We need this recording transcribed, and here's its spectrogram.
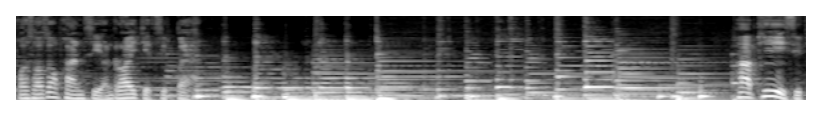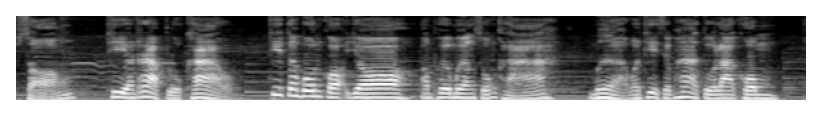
พศ 2478ภาพที่ 12 ที่ราบปลูกข้าว ที่ตำบลเกาะยออำเภอเมืองสงขลา เมื่อวันที่ 15 ตุลาคม พ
